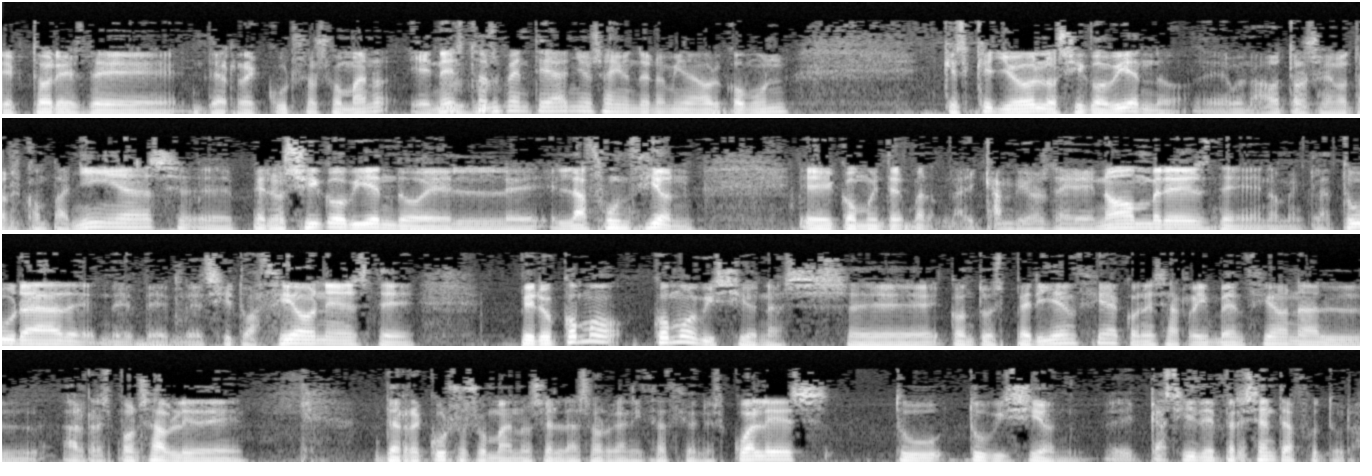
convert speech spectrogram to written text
directores de, recursos humanos. En estos 20 años hay un denominador común que es que yo lo sigo viendo, eh, bueno, otros en otras compañías, eh, pero sigo viendo el, eh, la función. como bueno, hay cambios de nombres, de nomenclatura, de, situaciones, de, pero ¿cómo, cómo visionas con tu experiencia, con esa reinvención al, al responsable de, de recursos humanos en las organizaciones? ¿Cuál es tu, tu visión, casi de presente a futuro?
